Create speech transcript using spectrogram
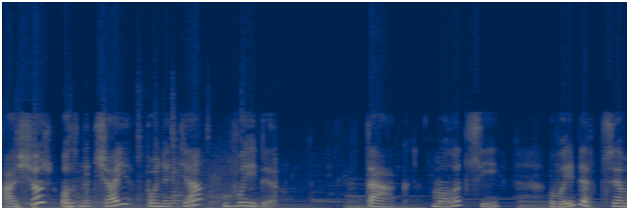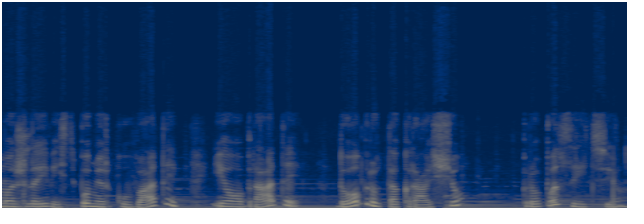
А що ж означає поняття вибір? Так, молодці. Вибір це можливість поміркувати і обрати добру та кращу пропозицію.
